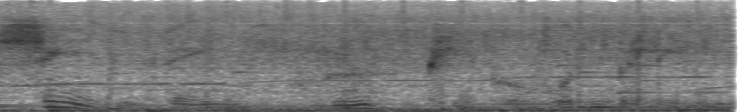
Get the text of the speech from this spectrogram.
seen things you people wouldn't believe.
